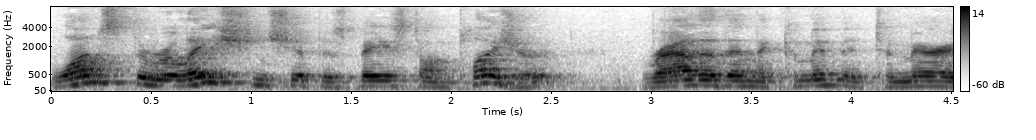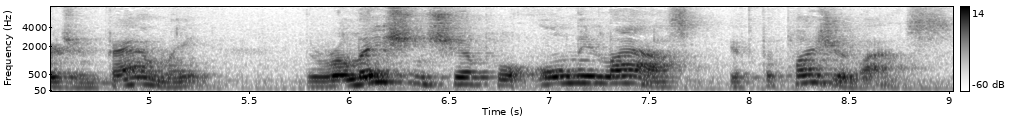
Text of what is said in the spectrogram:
Once the relationship is based on pleasure, rather than the commitment to marriage and family, the relationship will only last if the pleasure lasts.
